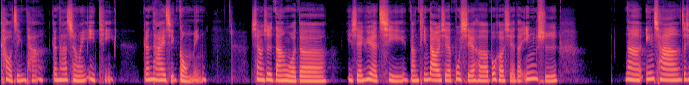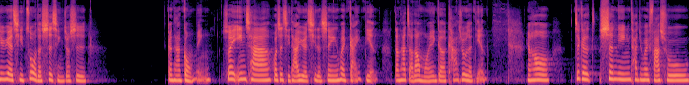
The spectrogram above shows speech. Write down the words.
靠近他，跟他成为一体，跟他一起共鸣。像是当我的一些乐器，当听到一些不协和、不和谐的音时，那音叉这些乐器做的事情就是跟它共鸣，所以音叉或是其他乐器的声音会改变。当它找到某一个卡住的点，然后这个声音它就会发出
